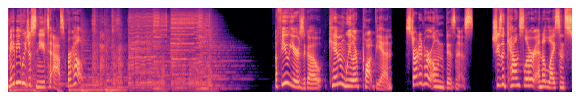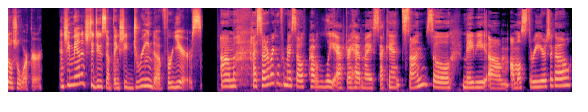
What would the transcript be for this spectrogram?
maybe we just need to ask for help. A few years ago, Kim Wheeler Poitvien started her own business. She's a counselor and a licensed social worker, and she managed to do something she dreamed of for years. Um, I started working for myself probably after I had my second son, so maybe um, almost three years ago.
